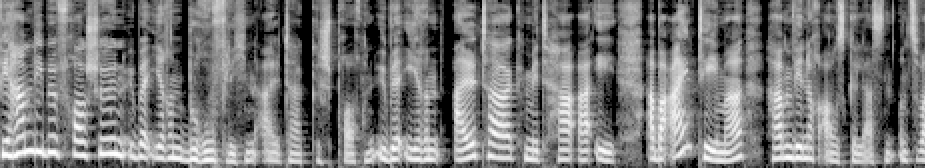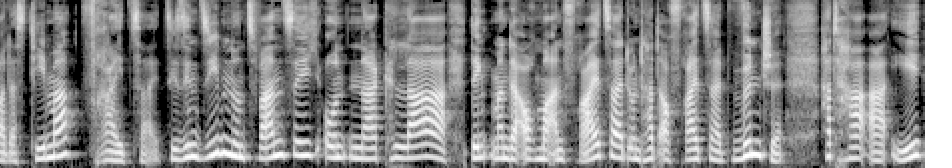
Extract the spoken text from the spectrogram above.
Wir haben, liebe Frau Schön, über Ihren beruflichen Alltag gesprochen, über Ihren Alltag mit HAE. Aber ein Thema haben wir noch ausgelassen, und zwar das Thema Freizeit. Sie sind 27 und na klar, denkt man da auch mal an Freizeit und hat auch Freizeitwünsche. Hat HAE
